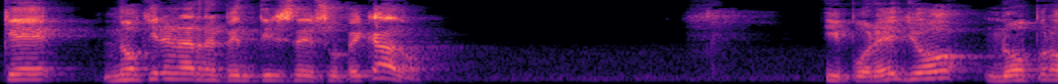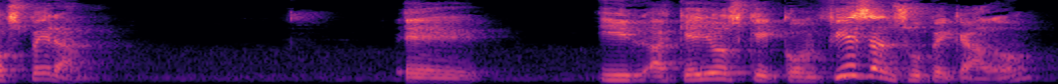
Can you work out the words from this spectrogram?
que no quieren arrepentirse de su pecado y por ello no prosperan. Eh, y aquellos que confiesan su pecado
